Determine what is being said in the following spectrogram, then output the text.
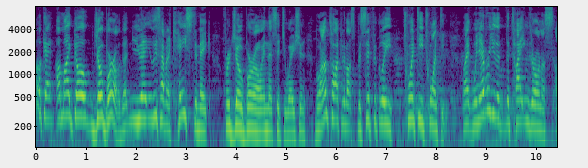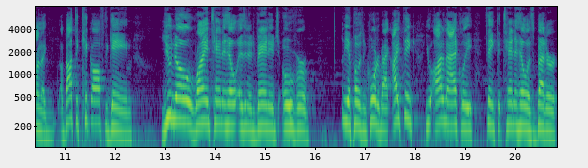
okay, I might go Joe Burrow. That you at least having a case to make for Joe Burrow in that situation. But I'm talking about specifically 2020. Like whenever you the, the Titans are on a on a about to kick off the game, you know Ryan Tannehill is an advantage over the opposing quarterback. I think you automatically think that Tannehill is better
